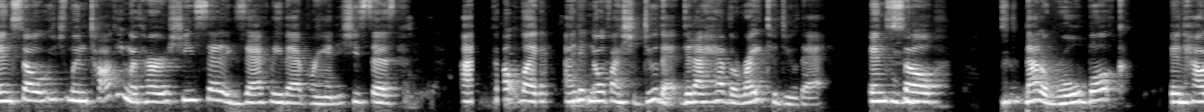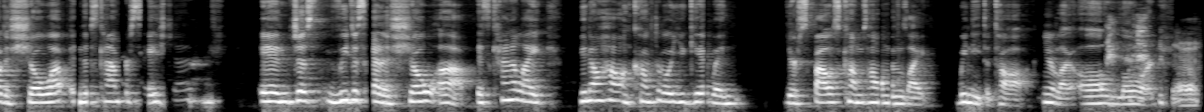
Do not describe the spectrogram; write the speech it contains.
And so when talking with her, she said exactly that, Brandi. She says, I felt like I didn't know if I should do that. Did I have the right to do that? And mm-hmm. so, not a rule book in how to show up in this conversation. And just, we just got to show up. It's kind of like, you know, how uncomfortable you get when your spouse comes home and is like, we need to talk. You're like, oh Lord.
